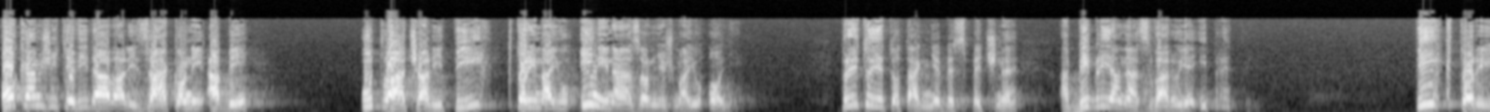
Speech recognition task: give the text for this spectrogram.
okamžite vydávali zákony, aby utláčali tých, ktorí majú iný názor, než majú oni. Preto je to tak nebezpečné a Biblia nás varuje i predtým. Tí, ktorí,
